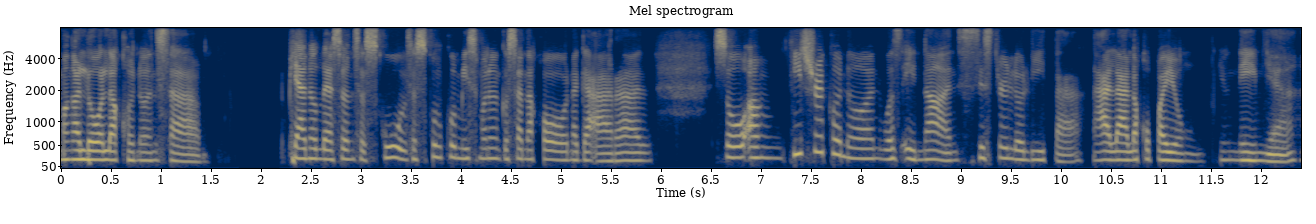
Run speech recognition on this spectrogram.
mga lola ko noon sa piano lesson sa school. Sa school ko mismo noon kung saan ako nag-aaral. So, ang teacher ko noon was a nun, Sister Lolita. Naalala ko pa yung, yung name niya.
